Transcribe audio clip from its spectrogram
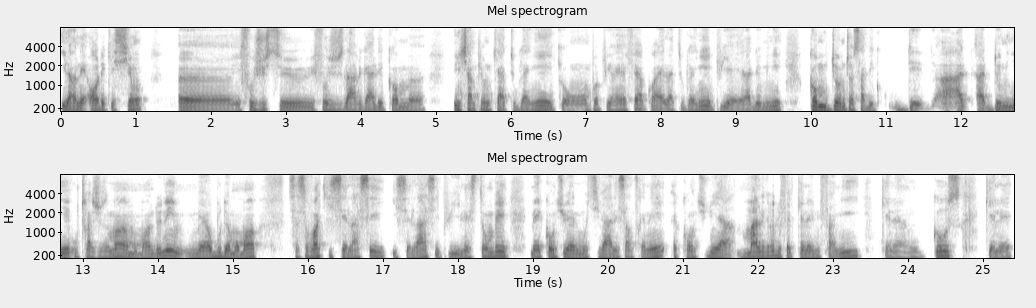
il en est hors de question. Euh, il, faut juste, euh, il faut juste la regarder comme euh, une championne qui a tout gagné et qu'on ne peut plus rien faire. Quoi. Elle a tout gagné et puis elle a dominé comme John Jones a, dominé outrageusement à un moment donné. Mais au bout d'un moment, ça se voit qu'il s'est lassé. Il se lasse et puis il laisse tomber. Mais elle continue à le motiver à aller s'entraîner. Elle continue à, malgré le fait qu'elle a une famille, qu'elle a un gosse, qu'elle est.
